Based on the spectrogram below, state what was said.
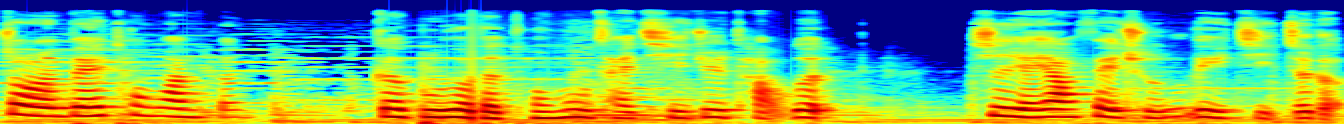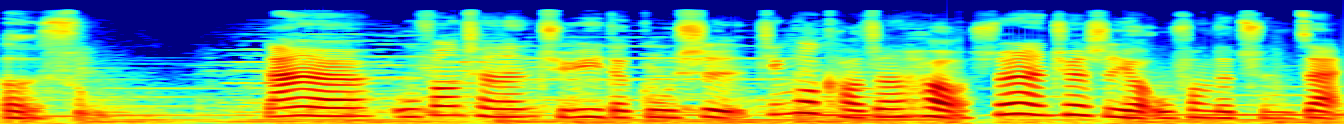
众人悲痛万分。各部落的头目才齐聚讨论，誓言要废除利己这个恶俗。然而，无缝成人取义的故事，经过考证后，虽然确实有无缝的存在，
